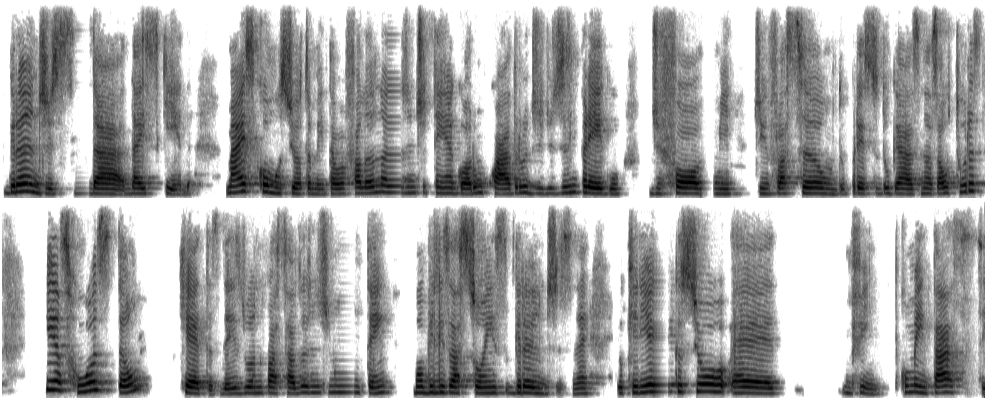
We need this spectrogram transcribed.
grandes da, da esquerda. Mas, como o senhor também estava falando, a gente tem agora um quadro de desemprego, de fome, de inflação, do preço do gás nas alturas, e as ruas estão quietas. Desde o ano passado a gente não tem mobilizações grandes, né? Eu queria que o senhor é, enfim, comentasse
